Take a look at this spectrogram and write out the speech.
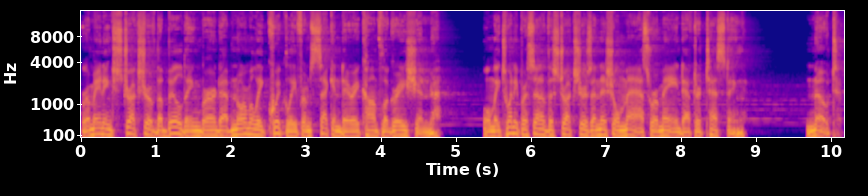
Remaining structure of the building burned abnormally quickly from secondary conflagration. Only 20% of the structure's initial mass remained after testing. Note:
